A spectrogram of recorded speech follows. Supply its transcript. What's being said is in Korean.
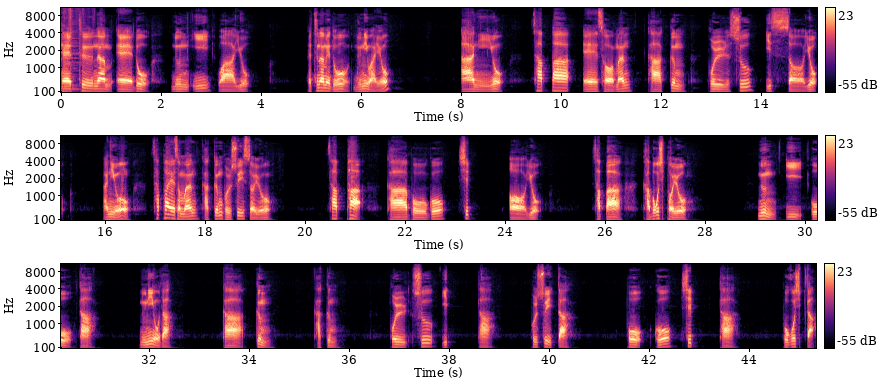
베트남에도 눈이 와요. 베트남에도 눈이 와요? 아니요. 사파에서만 가끔 볼 수 있어요. 아니요. 사파에서만 가끔 볼 수 있어요. 사파 가보고 싶어요. 사파 가보고 싶어요. 눈 이 오 다. 눈이 오다. 가끔 가끔 볼 수 있다. 볼 수 있다. 보고 싶다. 보고 싶다.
